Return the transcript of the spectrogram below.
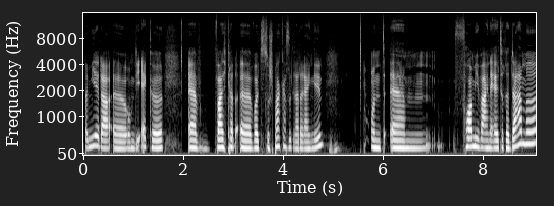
bei mir da äh, um die Ecke, äh, war ich gerade, äh, wollte ich zur Sparkasse gerade reingehen. Und ähm, vor mir war eine ältere Dame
